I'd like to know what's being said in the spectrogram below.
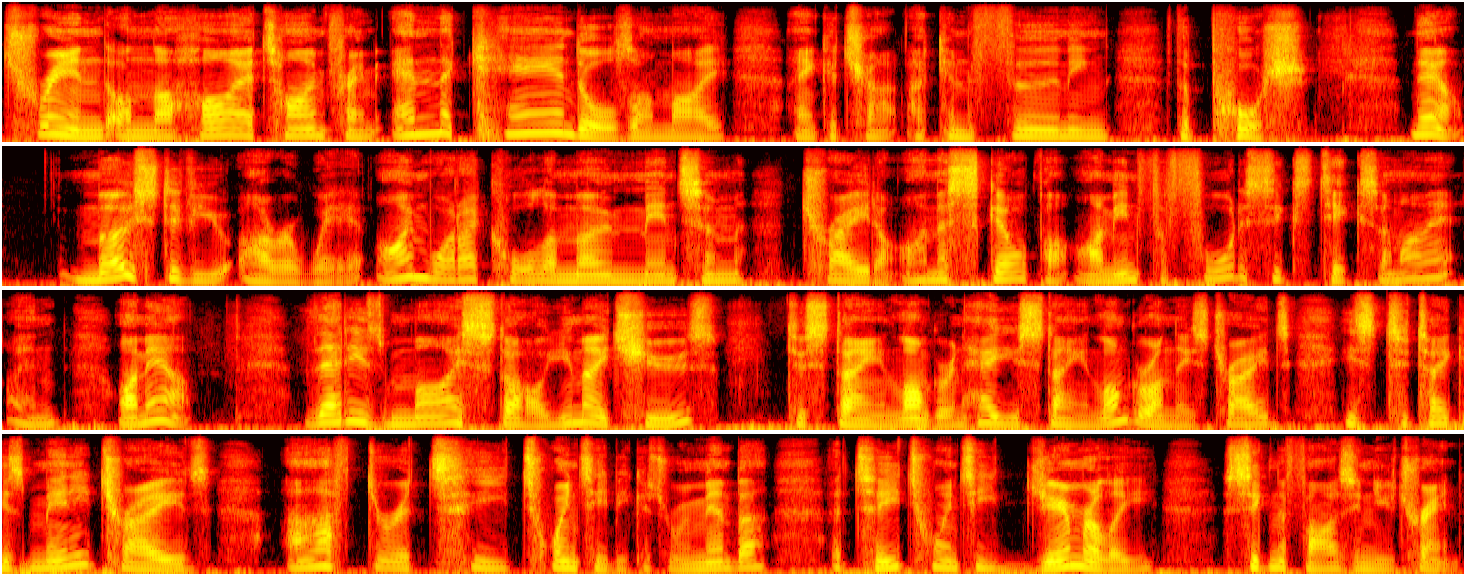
trend on the higher time frame and the candles on my anchor chart are confirming the push. Now most of you are aware I'm what I call a momentum trader. I'm a scalper. I'm in for four to six ticks and I'm, and I'm out. That is my style. You may choose to stay in longer and how you stay in longer on these trades is to take as many trades after a t20 because remember a t20 generally signifies a new trend.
